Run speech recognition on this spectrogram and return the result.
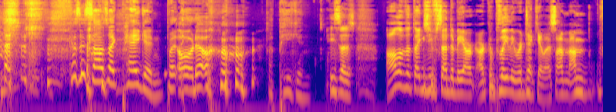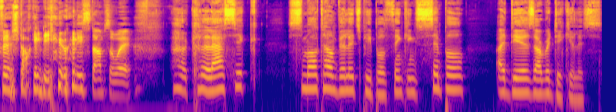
Because it sounds like pagan, but Oh no. a pegan. he says. All of the things you've said to me are, are completely ridiculous. I'm I'm finished talking to you, and he stomps away. Uh, classic small town village people thinking simple ideas are ridiculous.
